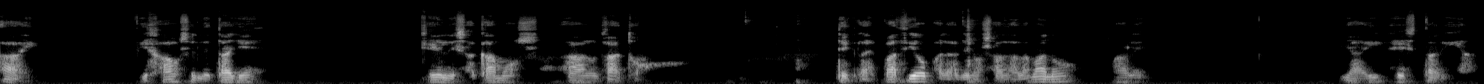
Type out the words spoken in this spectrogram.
ahí. Fijaos el detalle que le sacamos al gato. Tecla espacio para que nos salga la mano, ¿vale? Y ahí estaría.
